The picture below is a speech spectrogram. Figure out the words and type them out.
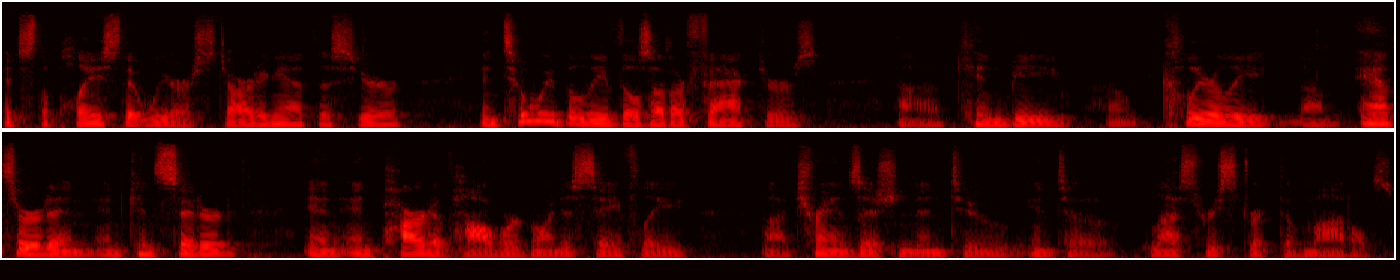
It's the place that we are starting at this year until we believe those other factors uh, can be uh, clearly um, answered and, and considered and, and, part of how we're going to safely uh, transition into, into less restrictive models.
